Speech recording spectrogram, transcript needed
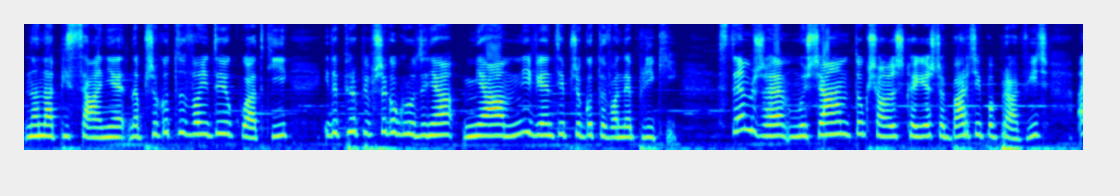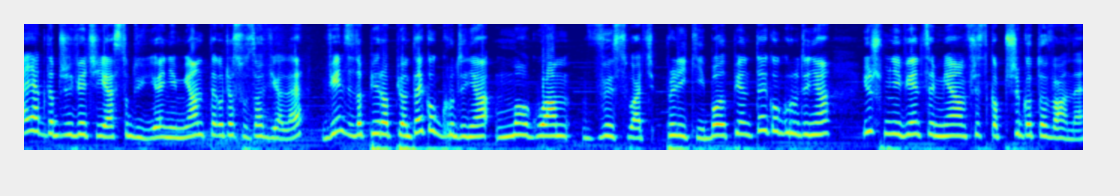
Na napisanie, na przygotowanie tej układki. I dopiero 1 grudnia miałam mniej więcej przygotowane pliki. Z tym, że musiałam tą książkę jeszcze bardziej poprawić, a jak dobrze wiecie, ja studiuję, nie miałam tego czasu za wiele, więc dopiero 5 grudnia mogłam wysłać pliki, bo 5 grudnia już mniej więcej miałam wszystko przygotowane.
